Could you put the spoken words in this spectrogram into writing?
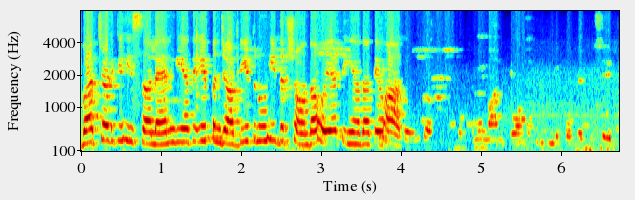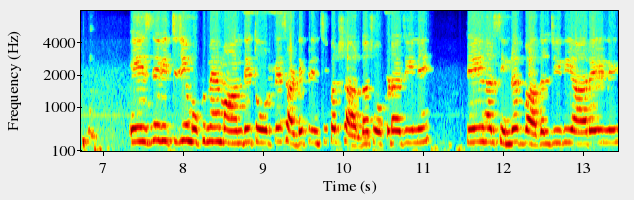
ਵੱਧ ਚੜ ਕੇ ਹਿੱਸਾ ਲੈਣਗੀਆਂ ਤੇ ਇਹ ਪੰਜਾਬੀਅਤ ਨੂੰ ਹੀ ਦਰਸਾਉਂਦਾ ਹੋਇਆ ਤੀਆਂ ਦਾ ਤਿਉਹਾਰ ਹੋਊਗਾ। ਮੁੱਖ ਇਸ ਦੇ ਵਿੱਚ ਜੀ ਮੁੱਖ ਮਹਿਮਾਨ ਦੇ ਤੌਰ ਤੇ ਸਾਡੇ ਪ੍ਰਿੰਸੀਪਲ ਸ਼ਾਰਦਾ ਚੋਪੜਾ ਜੀ ਨੇ ਤੇ ਹਰਸਿਮਰਤ ਬਾਦਲ ਜੀ ਵੀ ਆ ਰਹੇ ਨੇ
